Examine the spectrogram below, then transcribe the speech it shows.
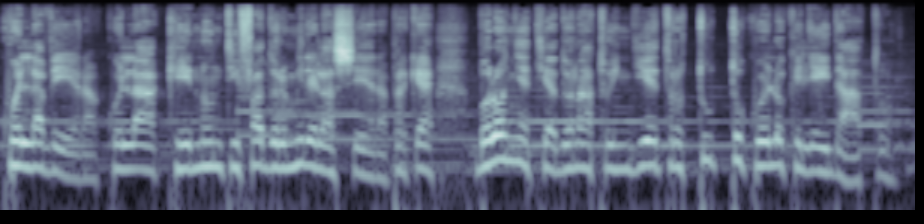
quella vera, quella che non ti fa dormire la sera, perché Bologna ti ha donato indietro tutto quello che gli hai dato,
